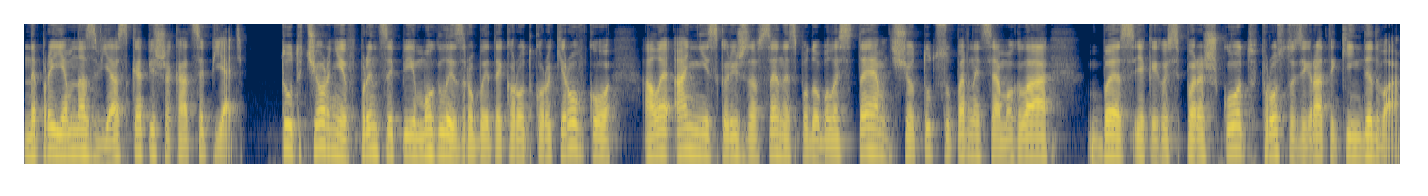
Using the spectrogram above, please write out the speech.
Неприємна зв'язка пішака c5. Тут чорні, в принципі, могли зробити коротку рокіровку, але Анні, скоріш за все, не сподобалось те, що тут суперниця могла без якихось перешкод просто зіграти кінь d2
